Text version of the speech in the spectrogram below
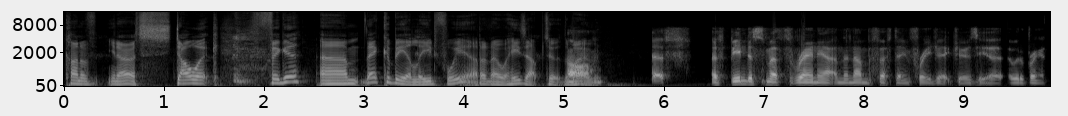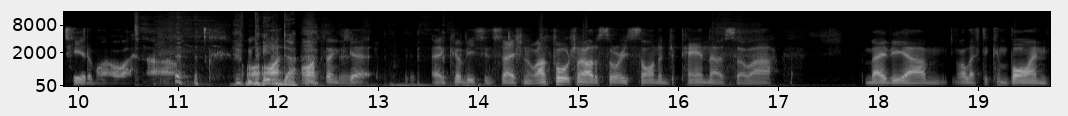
kind of you know a stoic figure. Um, that could be a lead for you. I don't know what he's up to at the Oh. moment. If if Bender Smith ran out in the number fifteen free jack jersey, it, it would bring a tear to my eye. Um, I, Bender. I, I think it, it could be sensational. Unfortunately, I just saw he signed in Japan though, so uh, maybe um, I'll have to combine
